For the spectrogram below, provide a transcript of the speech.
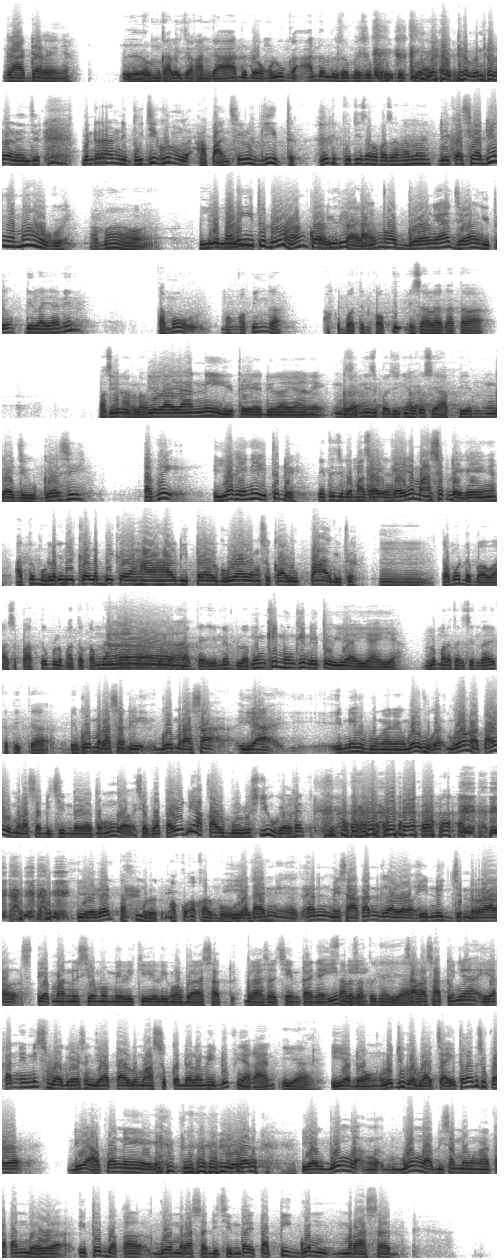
Nggak ada kayaknya. Belum kali jangan gak ada dong. Lu gak ada lu sampai seumur hidup lu. Nggak ada beneran anjir. Beneran dipuji gue nggak apaan sih lu gitu. lu dipuji sama pasangan lu Dikasih hadiah nggak mau gue. gak mau. Di, Ya paling itu doang quality Quality time. time. ngobrolnya aja gitu. dilayanin. Kamu mau ngopi nggak? Aku buatin kopi misalnya kata pasangan lo. dilayani gitu ya, dilayani. Enggak. Sini bajunya aku siapin. Enggak juga sih. Tapi iya kayaknya itu deh. Itu juga masuk Kayak- ya. Kayaknya masuk deh kayaknya. Atau mungkin Lebih ke lebih ke hal-hal detail gua yang suka lupa gitu. Hmm, kamu udah bawa sepatu belum atau kamu udah, Nah. udah pakai ini belum? Mungkin mungkin itu iya iya iya. Lu merasa dicintai ketika dia gue merasa di gue merasa ya ini hubungan yang baik. Bukan gue nggak tahu merasa dicintai atau enggak. Siapa tahu ini akal bulus juga kan? Iya kan? Tapi menurut aku akal mulu. Iya kan? Kan misalkan kalau ini general setiap manusia memiliki lima bahasa bahasa cintanya ini. Salah satunya iya. salah satunya ya kan? Ini sebagai senjata lu masuk ke dalam hidupnya kan? Iya. Iya dong, lu juga baca itu kan supaya dia apa nih kan? Iya kan? Ya gue nggak gua nggak bisa mengatakan bahwa itu bakal gue merasa dicintai, tapi gue merasa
